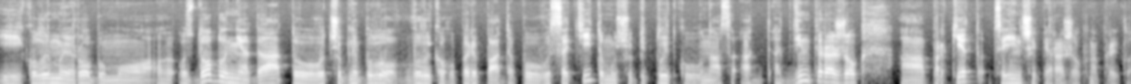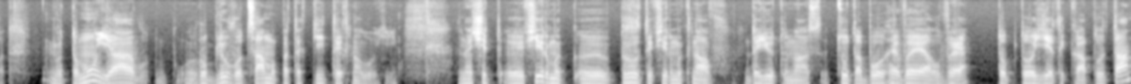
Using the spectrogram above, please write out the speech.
І коли ми робимо е, оздоблення, да, то от щоб не було великого перепаду по висоті, тому що під плитку у нас один пірожок, а паркет це інший пірожок, наприклад. От тому я роблю от саме по такій технології. Значить, е, фірми, е, плити фірми КНАВ дають у нас тут або ГВЛВ, тобто є така плита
